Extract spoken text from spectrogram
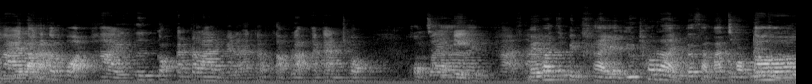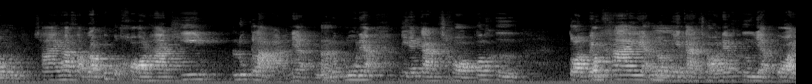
ใช่เวตอนลานี้ก็ปลอดภัย ซึ่งก็อันตรายเหมือนกันนะคะกับสำหรับอาการช็อกของวัยเด็กค่ะใช่ไม่ว่าจะเป็นใครอายุเท่าไหร่ก็สามารถช็อกได้ต้หมอดงเลยใช่ค่ะสำหรับผู้ปกครองนะคะที่ลูกหลานเนี่ยหรือว่าลูกๆเนี่ยมีอาการช็อกก็คือ ตอนเป็นไข้เนี่ยอืมเรามีอาการช็อกเนี่ยคืออย่าปล่อย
